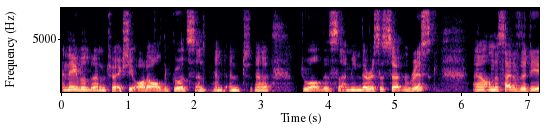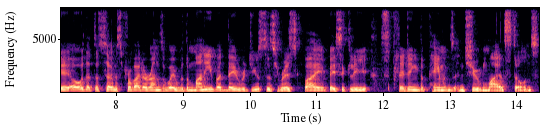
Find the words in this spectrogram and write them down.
enable them to actually order all the goods and and and uh, do all this. I mean, there is a certain risk uh, on the side of the DAO that the service provider runs away with the money, but they reduce this risk by basically splitting the payments into milestones.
